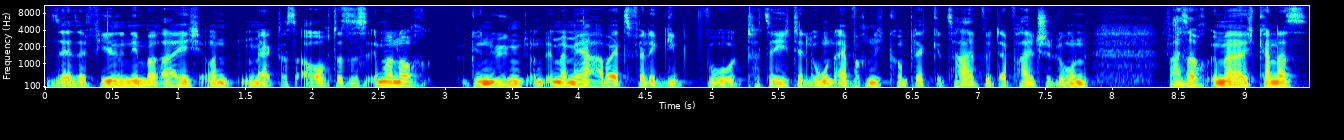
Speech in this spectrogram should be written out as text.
sehr, sehr viel in dem Bereich und merke das auch, dass es immer noch genügend und immer mehr Arbeitsfälle gibt, wo tatsächlich der Lohn einfach nicht komplett gezahlt wird, der falsche Lohn, was auch immer. Ich kann das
